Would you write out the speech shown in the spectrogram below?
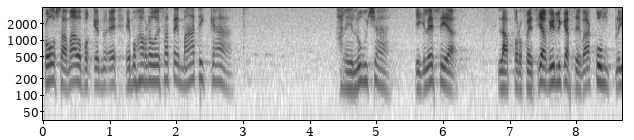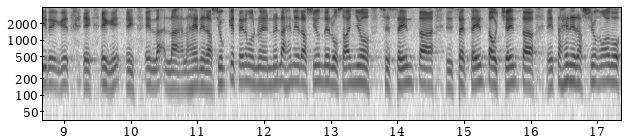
cosa, amado, porque eh, hemos hablado de esa temática. Aleluya. Iglesia, la profecía bíblica se va a cumplir en, la, generación que tenemos, no es, la generación de los años 60, 70, 80. Esta generación, amado,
